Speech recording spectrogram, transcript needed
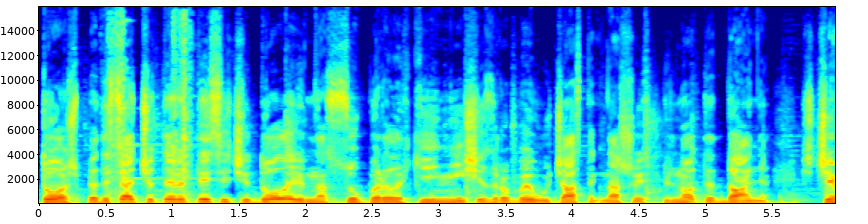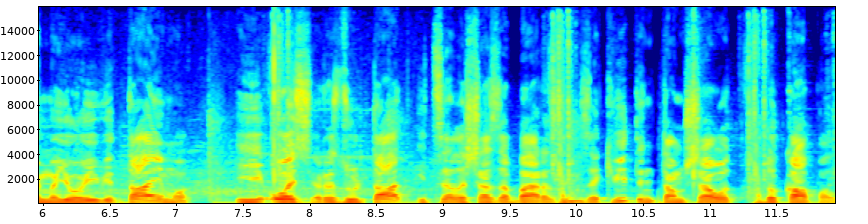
Тож, 54 тисячі доларів на суперлегкій ніші зробив учасник нашої спільноти Даня. З чим ми його і вітаємо. І ось результат, і це лише за березень. За квітень там ще от докапало.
